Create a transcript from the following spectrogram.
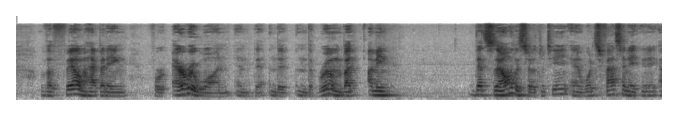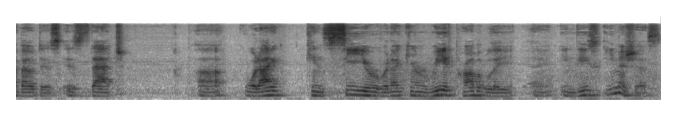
the film happening for everyone in the in the in the room. But I mean, that's the only certainty. And what's fascinating about this is that uh, what I can see or what I can read probably uh, in these images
